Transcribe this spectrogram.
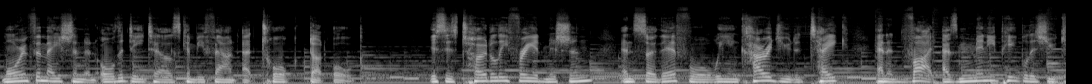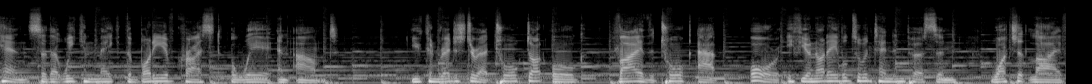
More information and all the details can be found at torque.org. This is totally free admission, and so therefore we encourage you to take and invite as many people as you can so that we can make the body of Christ aware and armed. You can register at torque.org via the Torque app, or if you're not able to attend in person, watch it live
